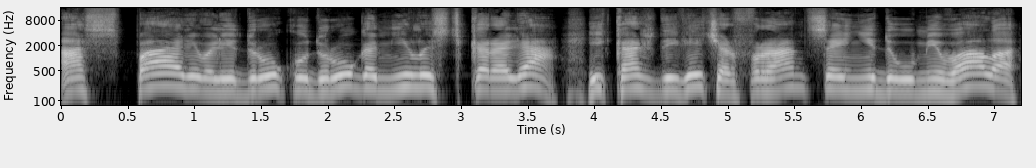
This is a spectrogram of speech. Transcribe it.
оспаривали друг у друга милость короля, и каждый вечер Франция недоумевала,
